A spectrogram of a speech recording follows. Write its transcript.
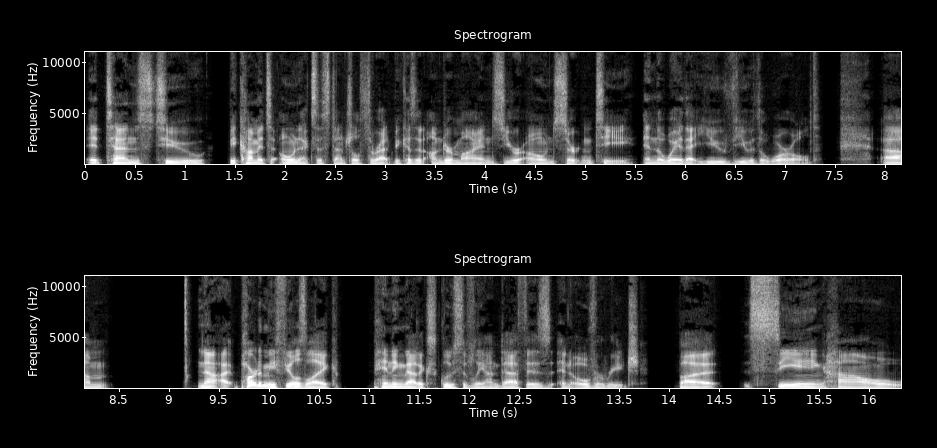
it tends to become its own existential threat because it undermines your own certainty in the way that you view the world. Um, now, I, part of me feels like pinning that exclusively on death is an overreach. but seeing how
